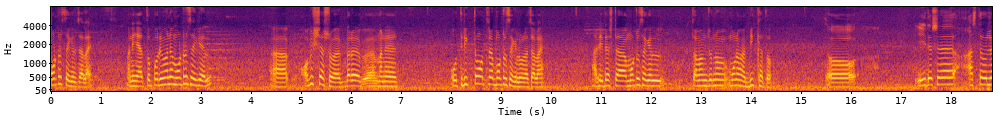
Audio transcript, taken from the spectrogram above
মোটর সাইকেল চালায়। মানে এত পরিমাণে মোটর সাইকেল অবিশ্বাস্য। একবারে মানে অতিরিক্ত মাত্রায় মোটর সাইকেল ওরা চালায়। আর এই দেশটা মোটর সাইকেল চালানোর জন্য মনে হয় বিখ্যাত। তো এই দেশে আসতে হলে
